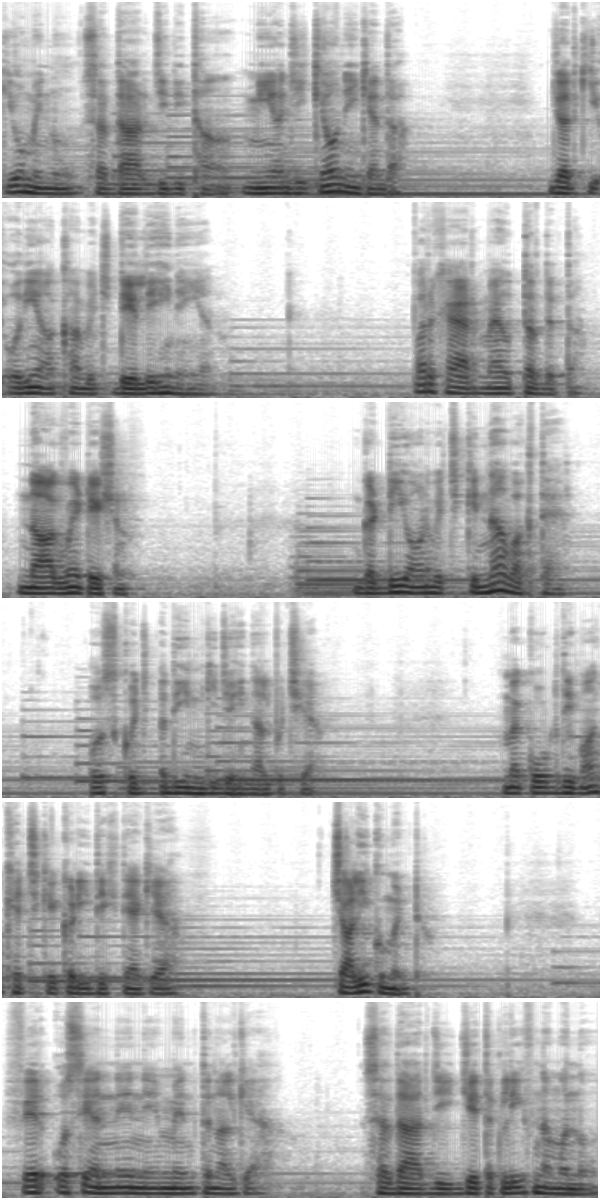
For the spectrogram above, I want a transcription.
ਕਿ ਉਹ ਮੈਨੂੰ ਸਰਦਾਰ ਜੀ ਦੀ ਥਾਂ ਮੀਆਂ ਜੀ ਕਿਉਂ ਨਹੀਂ ਕਹਿੰਦਾ ਜਦ ਕਿ ਉਹਦੀਆਂ ਅੱਖਾਂ ਵਿੱਚ ਡੇਲੇ ਹੀ ਨਹੀਂ ਹਨ। ਪਰ ਖੈਰ, ਮੈਂ ਉੱਤਰ ਦਿੱਤਾ, ਨਾਗਵੇਂ ਸਟੇਸ਼ਨ ਗੱਡੀ ਆਉਣ ਵਿੱਚ ਕਿੰਨਾ ਵਕਤ ਹੈ? ਉਸ ਕੁਝ ਅਧੀਨਗੀ ਜਹੀ ਨਾਲ ਪੁੱਛਿਆ। ਮੈਂ ਕੋਟ ਦੀ ਬਾਹ ਖਿੱਚ ਕੇ ਘੜੀ ਦੇਖਦਿਆਂ ਕਿਹਾ 40 ਕੁ ਮਿੰਟ। ਫਿਰ ਉਸੇ ਅੰਨੇ ਨੇ ਮਿੰਤ ਨਾਲ ਕਿਹਾ, ਸਰਦਾਰ ਜੀ, ਜੇ ਤਕਲੀਫ ਨਾ ਮੰਨੋ,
